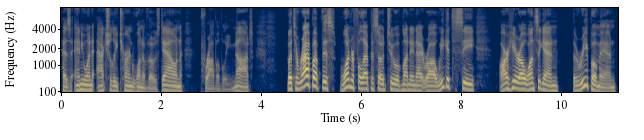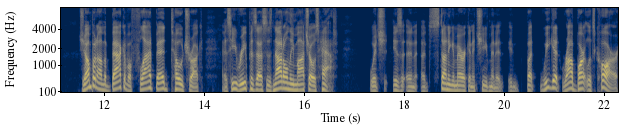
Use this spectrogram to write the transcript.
Has anyone actually turned one of those down? Probably not. But to wrap up this wonderful episode two of Monday Night Raw, we get to see our hero once again, the Repo Man, jumping on the back of a flatbed tow truck as he repossesses not only Macho's hat, which is an, a stunning American achievement, it, it, but we get Rob Bartlett's car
